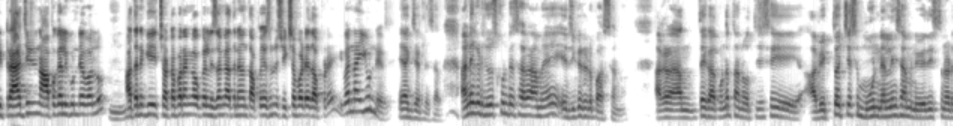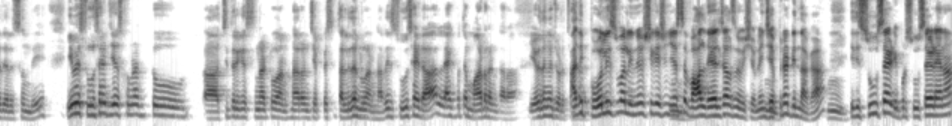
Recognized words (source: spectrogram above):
ఈ ట్రాజడీని ఆపగలిగి ఉండేవాళ్ళు. ఉమ్. అతనికి చట్టపరంగా ఒక నిజంగా అతను ఏమైనా తప్పు చేస్తుంటే శిక్ష పడేది అప్పుడే ఇవన్నీ అయ్యి ఉండేవి. ఎగ్జాక్ట్లీ సార్ అండ్ ఇక్కడ చూసుకుంటే సార్ ఆమె ఎడ్యుకేటెడ్ పర్సన్ అక్కడ అంతేకాకుండా తను వచ్చేసి ఆ వ్యక్తి వచ్చేసి మూడు నెలల నుంచి ఆమె నివేదిస్తున్నట్టు తెలుస్తుంది. ఈమె సూసైడ్ చేసుకున్నట్టు చిత్రీకరిస్తున్నట్టు అంటున్నారు అని చెప్పేసి తల్లిదండ్రులు అంటున్నారు. ఇది సూసైడా లేకపోతే మర్డర్ అంటారా? ఏ విధంగా చూడొచ్చు? అది పోలీస్ వాళ్ళు ఇన్వెస్టిగేషన్ చేస్తే వాళ్ళు తేల్చాల్సిన విషయం. నేను. చెప్పినట్టు ఇందాక. ఇది సూసైడ్ ఇప్పుడు సూసైడ్ అయినా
